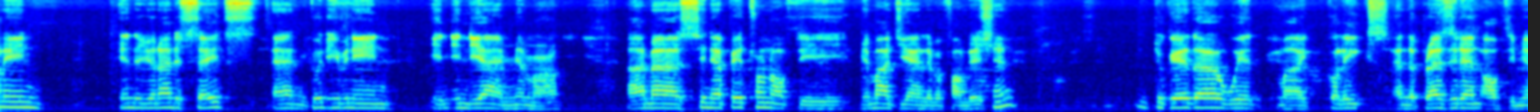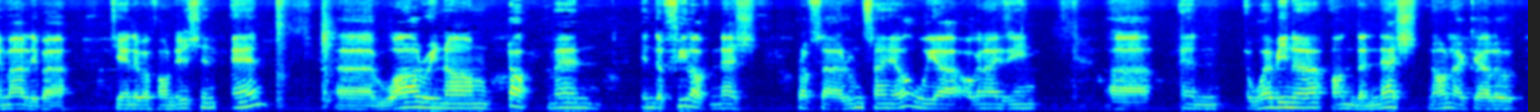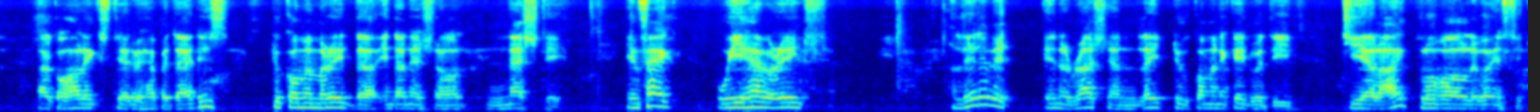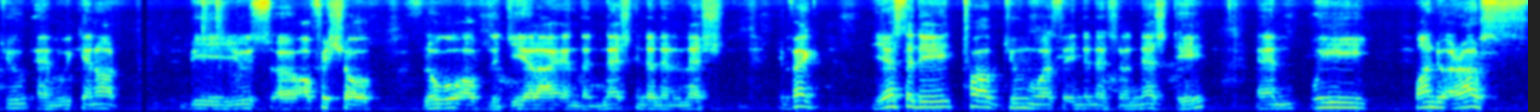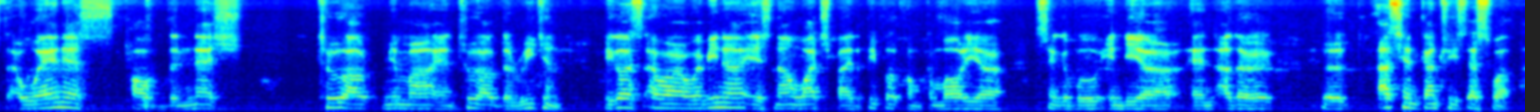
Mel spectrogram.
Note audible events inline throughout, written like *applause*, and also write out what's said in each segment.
Good morning in the United States and good evening in India and Myanmar. I'm a senior patron of the Myanmar GI Liver Foundation. Together with my colleagues and the president of the Myanmar Liver GI Liver Foundation and a world-renowned top man in the field of NASH, Professor Arun Sanyal, we are organizing uh, an webinar on the NASH, non-alcoholic alcoholic steatohepatitis, to commemorate the International NASH Day. In fact, we have arranged a little bit in a rush and late to communicate with the GLI, Global Liver Institute, and we cannot be use uh, official logo of the GLI and the NASH, International NASH. In fact, Yesterday, 12 June was the International NASH Day, and we want to arouse awareness of the NASH throughout Myanmar and throughout the region because our webinar is now watched by the people from Cambodia, Singapore, India, and other uh, ASEAN countries as well.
